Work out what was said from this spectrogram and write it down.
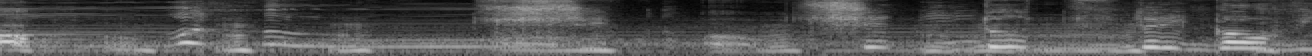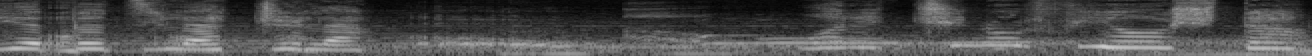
Au! Și, și tot strigau vietățile acelea Oare cine or fi ăștia?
